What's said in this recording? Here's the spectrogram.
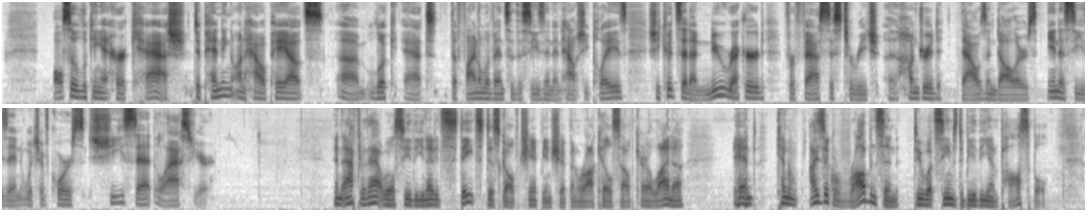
Also, looking at her cash, depending on how payouts um, look at the final events of the season and how she plays, she could set a new record for fastest to reach $100,000 in a season, which of course she set last year. And after that, we'll see the United States Disc Golf Championship in Rock Hill, South Carolina. And can Isaac Robinson do what seems to be the impossible?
